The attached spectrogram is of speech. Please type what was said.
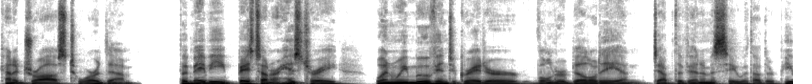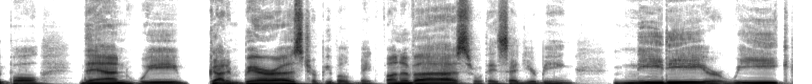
kind of draw us toward them. But maybe based on our history, when we move into greater vulnerability and depth of intimacy with other people, then we got embarrassed or people made fun of us or they said you're being needy or weak.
